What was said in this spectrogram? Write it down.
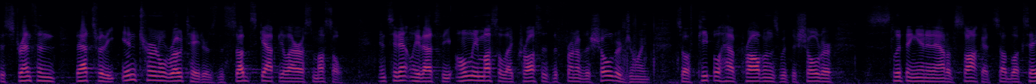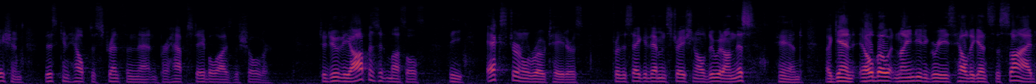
To strengthen, that's for the internal rotators, the subscapularis muscle. Incidentally, that's the only muscle that crosses the front of the shoulder joint. So if people have problems with the shoulder slipping in and out of socket, subluxation, this can help to strengthen that and perhaps stabilize the shoulder. To do the opposite muscles, the external rotators, for the sake of demonstration, I'll do it on this hand. Again, elbow at 90 degrees held against the side,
